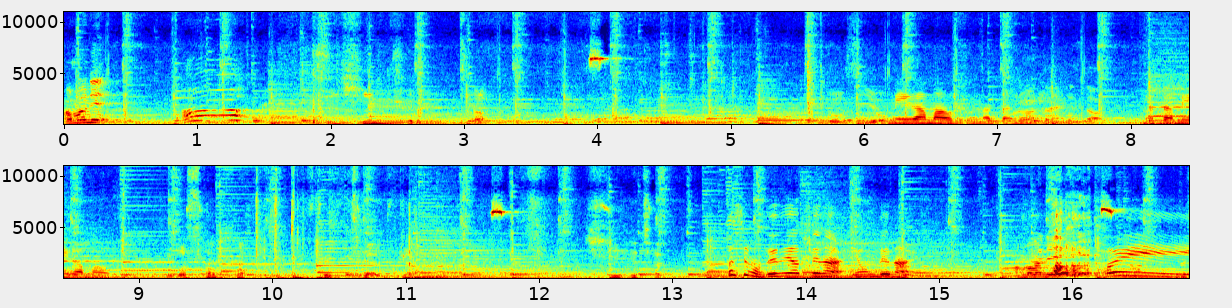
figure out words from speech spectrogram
あまねあー。どうしよ。うメガマウスになったこれはね大変だ。またメガマウおばさんが作ったやつが消えちゃっス私も全然やってない。読んでない。たあまねおい。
